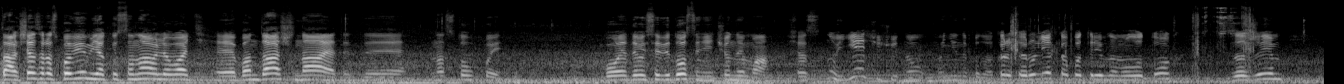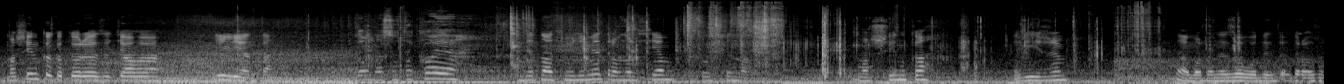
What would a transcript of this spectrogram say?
Так, зараз розповім, як встановлювати е, бандаж на, е, на стовпи. Бо я дивився відоси, нічого нема. Зараз, ну є чуть-чуть, але мені не подобається. Коротше, рулетка потрібна, молоток, зажим, машинка, яка затягує і лента. Це у нас отакая 19 мм 0,7 толщина. Машинка. Ріжем. Да, можна не заводити одразу.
